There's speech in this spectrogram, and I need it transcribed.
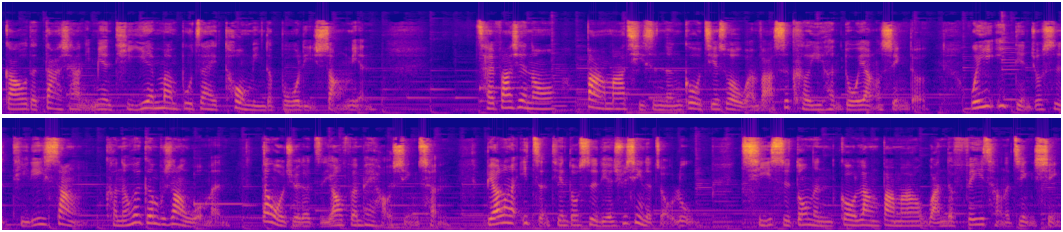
高的大厦里面体验漫步在透明的玻璃上面，才发现哦，爸妈其实能够接受的玩法是可以很多样性的。唯一一点就是体力上可能会跟不上我们，但我觉得只要分配好行程，不要让一整天都是连续性的走路，其实都能够让爸妈玩得非常的尽兴。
